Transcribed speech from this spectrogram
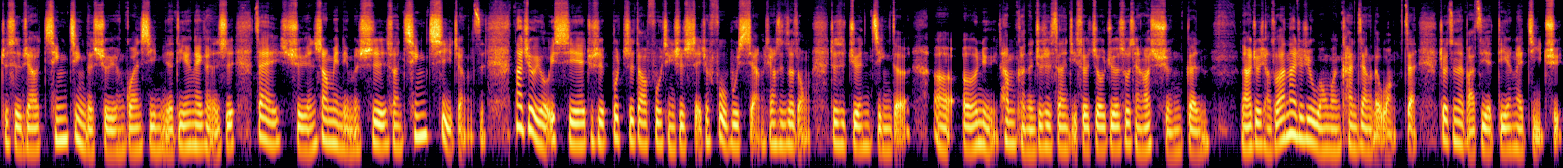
就是比较亲近的血缘关系，你的 DNA 可能是在血缘上面你们是算亲戚这样子。那就有一些就是不知道父亲是。谁就父不详，像是这种就是捐精的呃儿女，他们可能就是三十几岁之后觉得说想要寻根，然后就想说啊，那就去玩玩看这样的网站，就真的把自己的 DNA 寄去，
